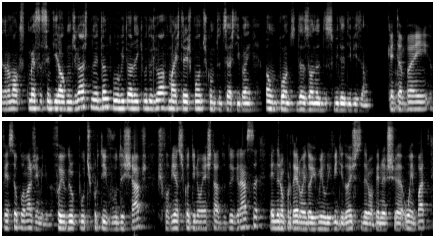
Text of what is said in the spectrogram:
é normal que se comece a sentir algum desgaste. No entanto, boa vitória da equipa do Rio Ave, mais 3 pontos, como tu disseste bem, a um ponto da zona de subida de divisão. Quem também venceu pela margem mínima foi o grupo desportivo de Chaves. Os flavienses continuam em estado de graça, ainda não perderam em 2022, cederam apenas uh, um empate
